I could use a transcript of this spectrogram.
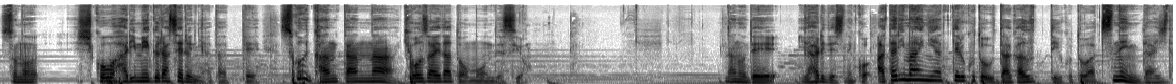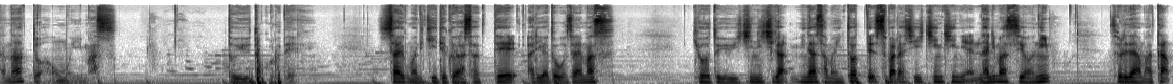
その思考を張り巡らせるにあたってすごい簡単な教材だと思うんですよ。なのでやはりですねこう当たり前にやってることを疑うっていうことは常に大事だなとは思います。というところで最後まで聞いてくださってありがとうございます。今日という一日が皆様にとって素晴らしい一日になりますように。それではまた。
